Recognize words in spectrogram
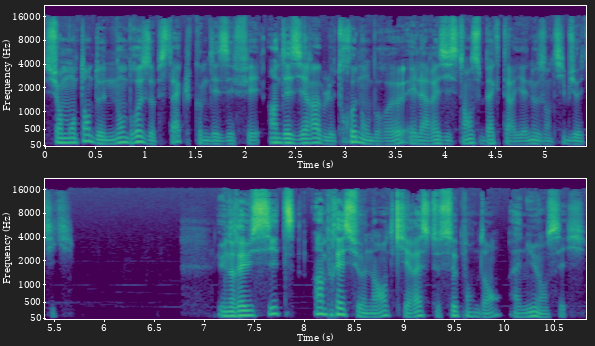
surmontant de nombreux obstacles comme des effets indésirables trop nombreux et la résistance bactérienne aux antibiotiques. Une réussite impressionnante qui reste cependant à nuancer.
